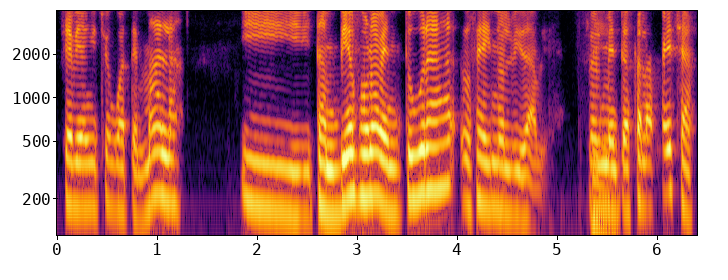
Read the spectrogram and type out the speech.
se habían hecho en Guatemala. Y también fue una aventura, o sea, inolvidable. Realmente hasta la fecha.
